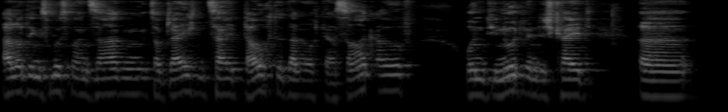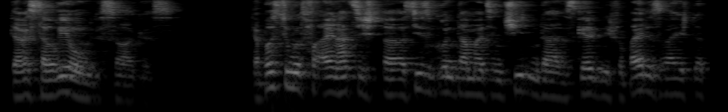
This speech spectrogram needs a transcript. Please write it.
Allerdings muss man sagen, zur gleichen Zeit tauchte dann auch der Sarg auf und die Notwendigkeit äh, der Restaurierung des Sarges. Der Postumusverein hat sich äh, aus diesem Grund damals entschieden, da das Geld nicht für beides reichte,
